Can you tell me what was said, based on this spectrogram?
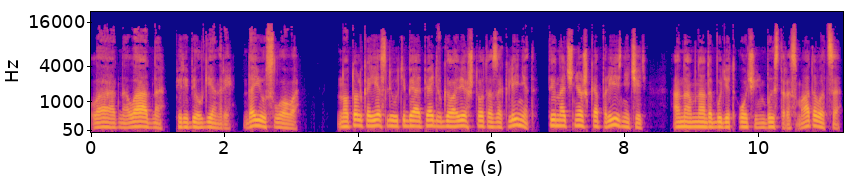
«Ладно, ладно», — перебил Генри, — «даю слово. Но только если у тебя опять в голове что-то заклинит, ты начнешь капризничать, а нам надо будет очень быстро сматываться,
